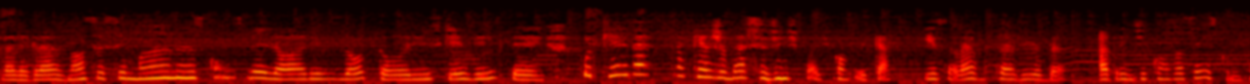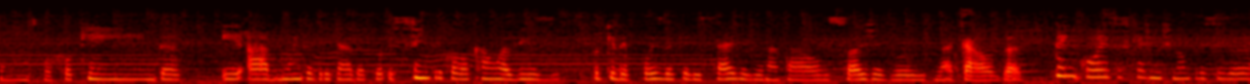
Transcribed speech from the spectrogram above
para alegrar as nossas semanas com os melhores doutores que existem. Porque, né? Pra que ajudar se a gente pode complicar? Isso eu levo pra vida. Aprendi com vocês como somos fofoquintas. E, ah, muito obrigada por sempre colocar um aviso porque depois daquele sede de Natal, só Jesus na causa. Tem coisas que a gente não precisa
